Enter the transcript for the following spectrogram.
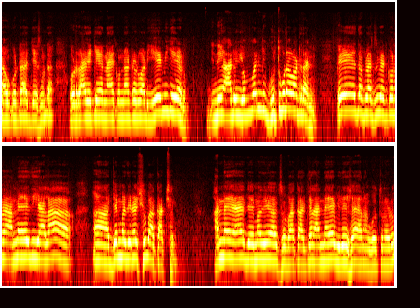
నవ్వుకుంటా అది చేసుకుంటా వాడు రాజకీయ నాయకుడు అంటాడు వాడు ఏమీ చేయడు. వాడు ఎవరిని గుర్తు కూడా పట్టరాన్ని పెద్ద ఫ్లెక్స్ పెట్టుకుని అన్నయ్యది అలా జన్మదిన శుభాకాంక్షలు. అన్నయ్య జన్మదిన శుభాకాంక్షలు అన్నయ్య విదేశాయన పోతున్నాడు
